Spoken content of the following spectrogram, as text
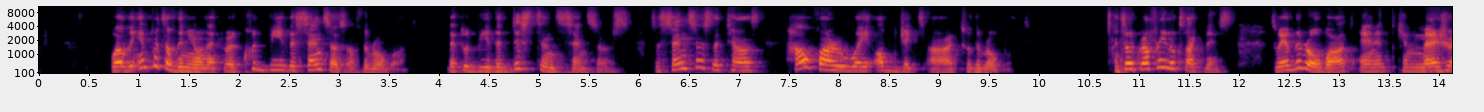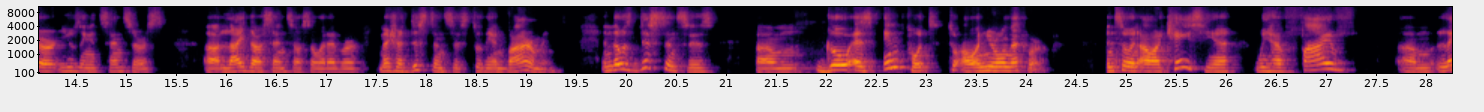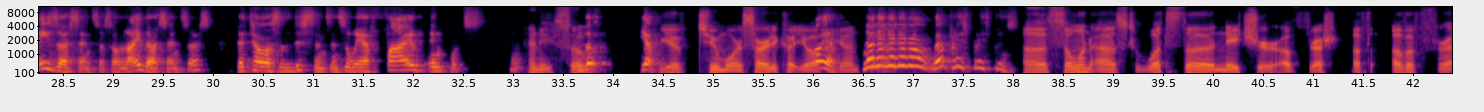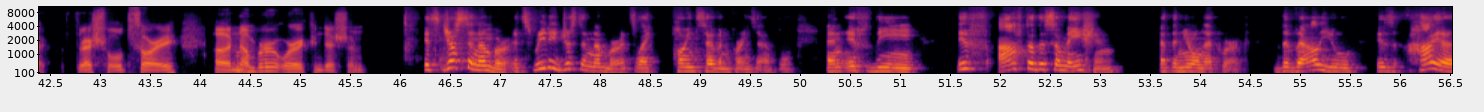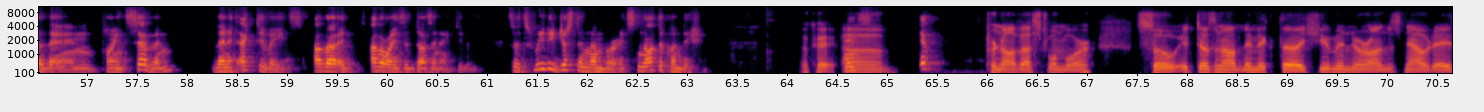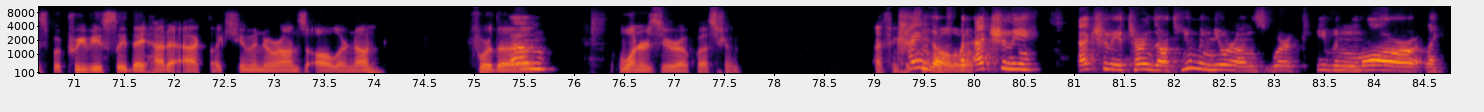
Well, the inputs of the neural network could be the sensors of the robot. That would be the distance sensors. So sensors that tell us how far away objects are to the robot. And so it roughly looks like this. So we have the robot and it can measure using its sensors, uh, LiDAR sensors or whatever, measure distances to the environment. And those distances um, go as input to our neural network. And so in our case here, we have five um, laser sensors or LiDAR sensors that tell us the distance. And so we have five inputs. Any, so the, Yeah. We have two more. Sorry to cut you Oh off yeah. again. No, no, no, no, no. No, please, please, please. Uh, someone asked, "What's the nature of thresh of of a thre- threshold? Sorry, a Mhm. number or a condition?" It's just a number. It's really just a number. It's like 0.7, for example. And if the if after the summation at the neural network, the value is higher than 0.7, then it activates. Other, otherwise, it doesn't activate. So it's really just a number. It's not a condition. Okay. Um, Yep. Pranav asked one more. So it does not mimic the human neurons nowadays, but previously they had to act like human neurons, all or none, for the Um, one or zero question. I think kind of, but actually, actually, it turns out human neurons work even more like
